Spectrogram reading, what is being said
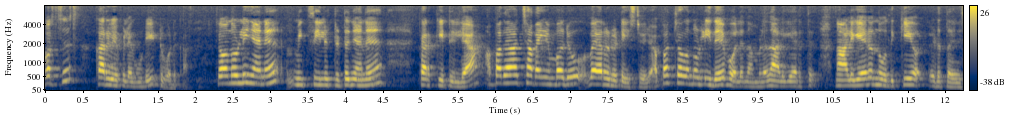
കുറച്ച് കറിവേപ്പില കൂടി ഇട്ട് കൊടുക്കാം. ചുവന്നുള്ളി ഞാൻ മിക്സിയിലിട്ടിട്ട് ഞാൻ കറക്കിയിട്ടില്ല. അപ്പോൾ അത് ചതയുമ്പോൾ ഒരു വേറൊരു ടേസ്റ്റ് വരും. അപ്പോൾ ചുവന്നുള്ളി ഇതേപോലെ നമ്മൾ നാളികേരത്ത് നാളികേരം ഒന്ന് ഒതുക്കി എടുത്തതിന്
